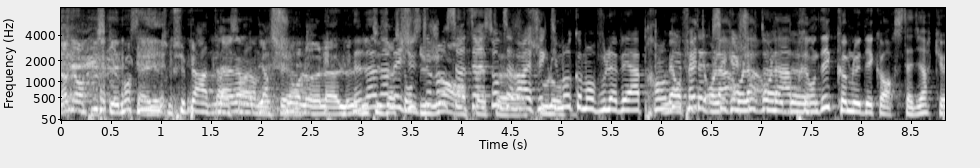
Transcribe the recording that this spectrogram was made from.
Non mais en plus Clément, ça a des trucs super intéressants Non, non, non, à dire sur le, la, le- Non, non, mais justement, genre, c'est en intéressant fait, de savoir euh, effectivement comment vous l'avez appréhendé. Mais en fait, on l'a quelque on l'a- chose de- on l'a de- appréhendé comme le décor. C'est-à-dire que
